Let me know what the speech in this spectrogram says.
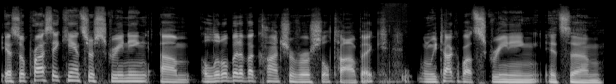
Yeah, so prostate cancer screening, um, a little bit of a controversial topic. When we talk about screening, it's um,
